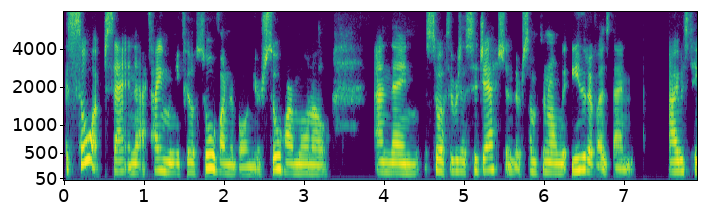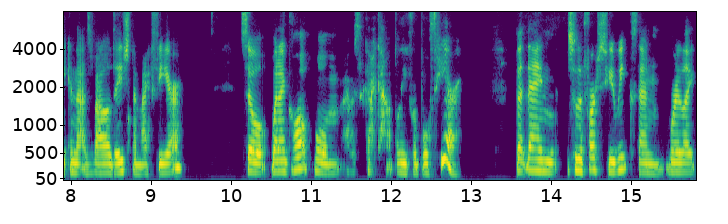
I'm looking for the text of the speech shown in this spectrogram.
it's so upsetting at a time when you feel so vulnerable and you're so hormonal. And then so if there was a suggestion there was something wrong with either of us, then I was taking that as validation of my fear. So when I got home, I was like, I can't believe we're both here. But then, so the first few weeks, then we're like,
